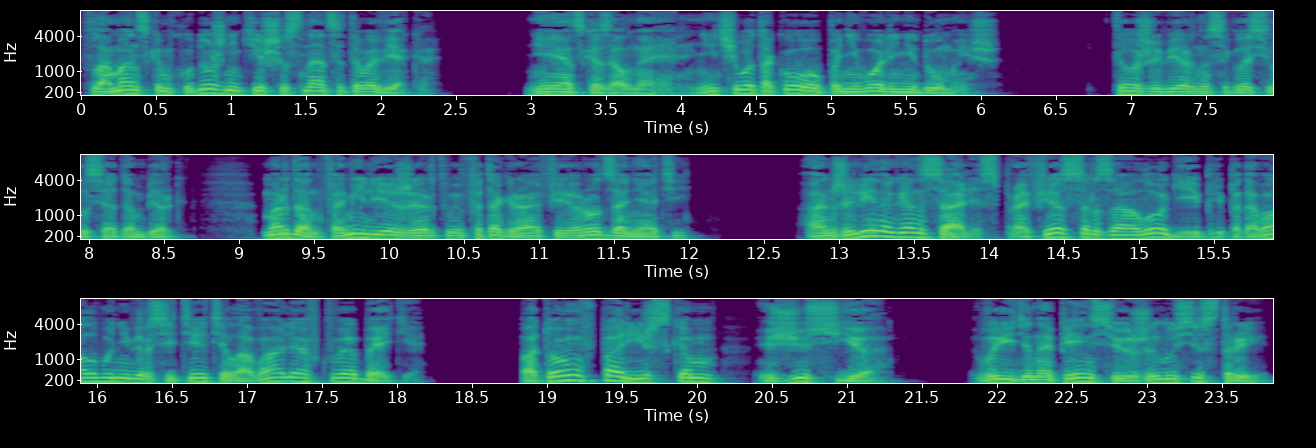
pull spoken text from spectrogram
фламандском художнике XVI века. «Нет», — сказал Наэль, — «ничего такого поневоле не думаешь». «Тоже верно», — согласился Адамберг. Мардан, фамилия жертвы, фотография, род занятий. Анжелина Гонсалес, профессор зоологии, преподавал в университете Лаваля в Квебеке. Потом в парижском Жюсье. Выйдя на пенсию, жил у сестры.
